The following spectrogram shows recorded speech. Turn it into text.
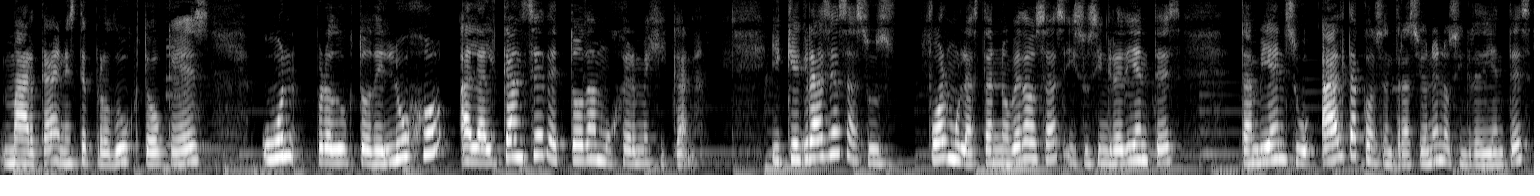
marca, en este producto que es un producto de lujo al alcance de toda mujer mexicana. Y que gracias a sus fórmulas tan novedosas y sus ingredientes, también su alta concentración en los ingredientes,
